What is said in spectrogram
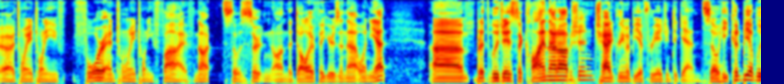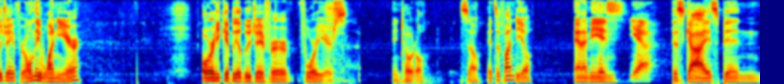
uh, 2024 and 2025. Not so certain on the dollar figures in that one yet. Um, but if the Blue Jays decline that option, Chad Green would be a free agent again. So he could be a Blue Jay for only one year, or he could be a Blue Jay for four years in total. So it's a fun deal. And I mean, It's, yeah. this guy's been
